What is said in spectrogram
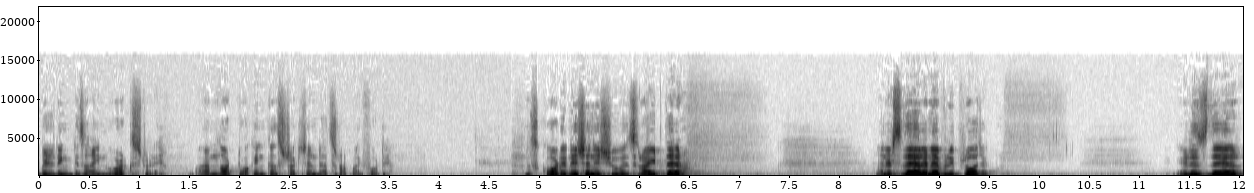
building design works today. I'm not talking construction, that's not my forte. This coordination issue is right there. And it's there in every project. It is there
